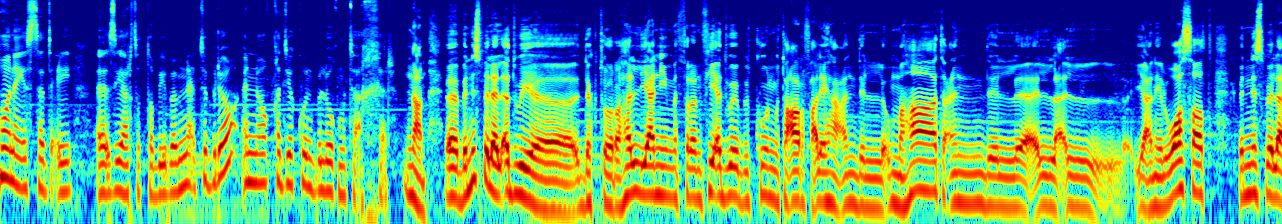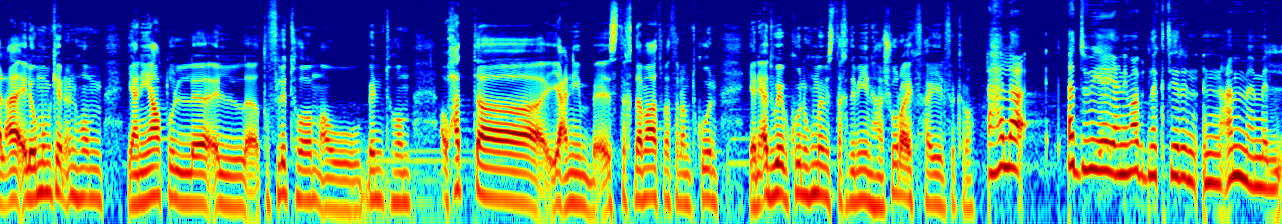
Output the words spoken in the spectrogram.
هنا يستدعي آه، زيارة الطبيبه بنعتبره إنه قد يكون بلوغ متأخر. نعم. آه، بالنسبة للأدوية دكتورة هل يعني مثلا في أدوية بتكون متعارف عليها عند الأمهات عند ال ال ال يعني الوسط بالنسبة للعائلة وممكن إنهم يعني يعطوا طفلتهم أو بنتهم أو حتى يعني استخدامات مثلا تكون يعني أدوية بيكونوا هم مستخدمينها شو رأيك في هي الفكرة؟ هلا أدوية يعني ما بدنا كثير نعمم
